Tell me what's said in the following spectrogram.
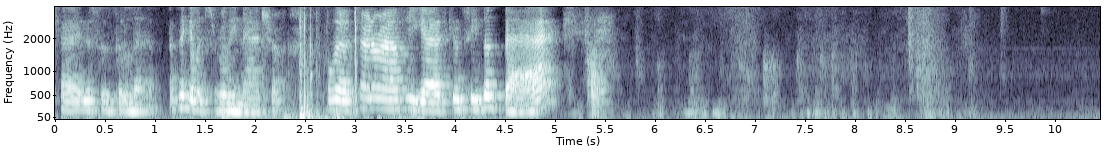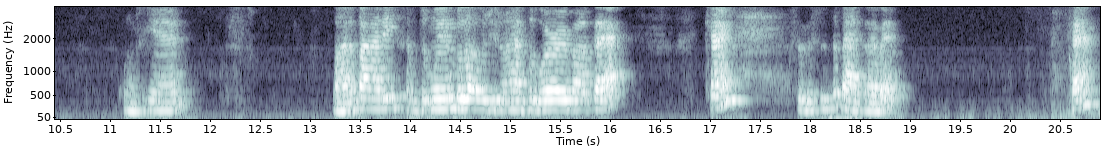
Okay, this is the left. I think it looks really natural. We're to turn around so you guys can see the back. Once again, a lot of bodies. If the wind blows, you don't have to worry about that. Okay, so this is the back of it. Okay.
